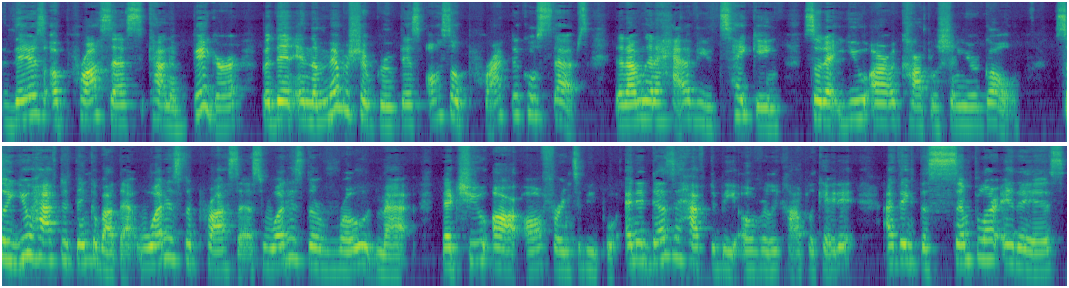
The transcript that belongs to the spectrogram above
there's a process kind of bigger, but then in the membership group, there's also practical steps that I'm going to have you taking so that you are accomplishing your goal. So you have to think about that. What is the process? What is the roadmap that you are offering to people. And it doesn't have to be overly complicated. I think the simpler it is,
